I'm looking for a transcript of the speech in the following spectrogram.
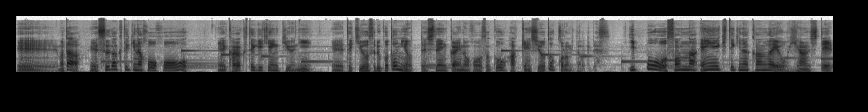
えー、また、え、数学的な方法を、え、科学的研究に、え適用することによって自然界の法則を発見しようと試みたわけです。一方そんな演疫的な考えを批判して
